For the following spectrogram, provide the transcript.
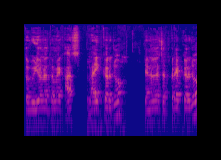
તો વિડીયોને તમે ખાસ લાઇક કરજો ચેનલને સબસ્ક્રાઈબ કરજો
